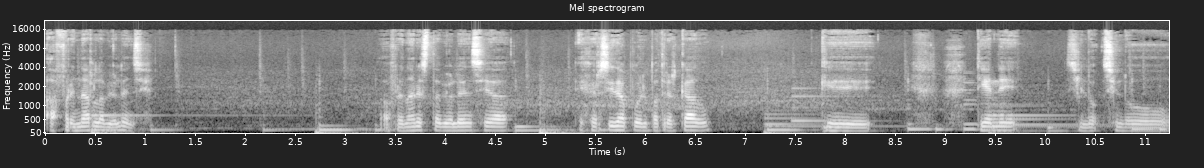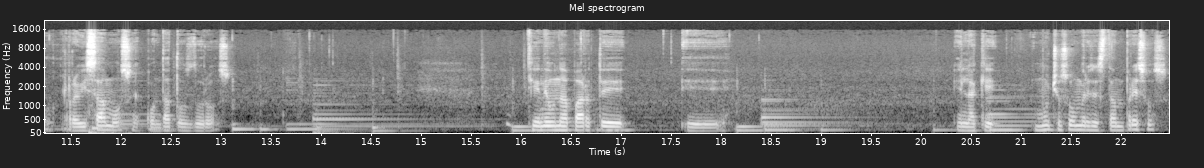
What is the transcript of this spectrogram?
a frenar la violencia. A frenar esta violencia ejercida por el patriarcado que tiene, si lo, revisamos con datos duros, tiene una parte eh, en la que muchos hombres están presos,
